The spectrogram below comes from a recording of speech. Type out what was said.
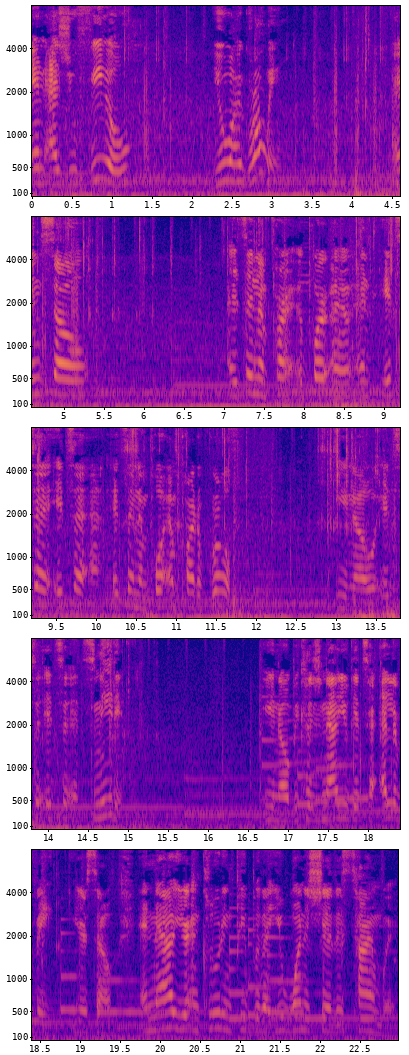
and as you feel you are growing. And so it's an important uh, and it's a it's a it's an important part of growth. You know it's it's it's needed. You know because now you get to elevate yourself. And now you're including people that you want to share this time with.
